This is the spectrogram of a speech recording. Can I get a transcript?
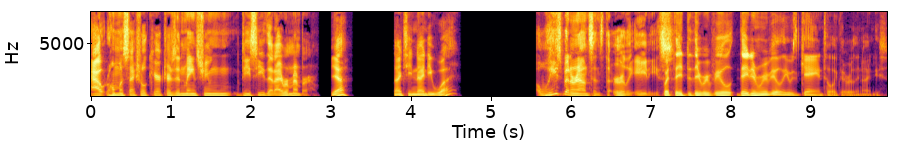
out homosexual characters in mainstream DC that I remember. yeah, 1990 what? Well, he's been around since the early '80s, But they did they reveal they didn't reveal he was gay until like the early 90s.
